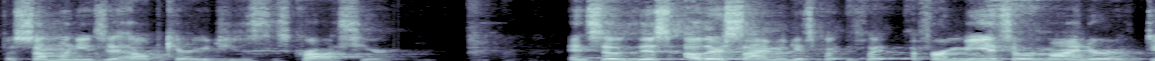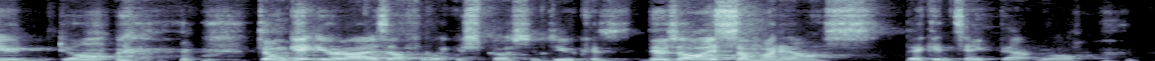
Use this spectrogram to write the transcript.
but someone needs to help carry Jesus' cross here. And so this other Simon gets put. For me, it's a reminder of, dude, don't don't get your eyes off of what you're supposed to do because there's always someone else that can take that role.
